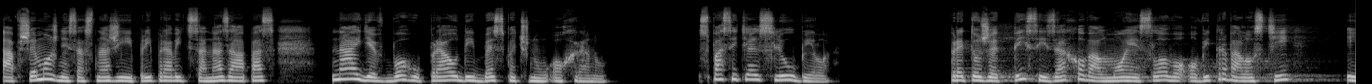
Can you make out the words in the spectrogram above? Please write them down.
a všemožne sa snaží pripraviť sa na zápas, nájde v Bohu pravdy bezpečnú ochranu. Spasiteľ slúbil – pretože ty si zachoval moje slovo o vytrvalosti, i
